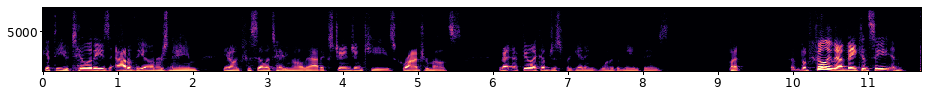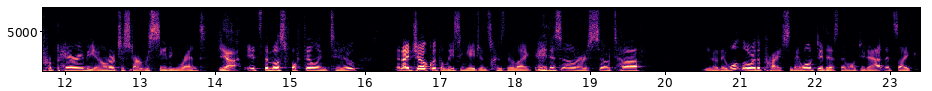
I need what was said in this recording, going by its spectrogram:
get the utilities out of the owner's name, you know, and facilitating all that, exchanging keys, garage remotes. And I, I feel like I'm just forgetting one of the main things. But but filling that vacancy and preparing the owner to start receiving rent yeah. it's the most fulfilling too. And I joke with the leasing agents because they're like, "Hey, this owner is so tough. You know, they won't lower the price, so they won't do this, they won't do that." And it's like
